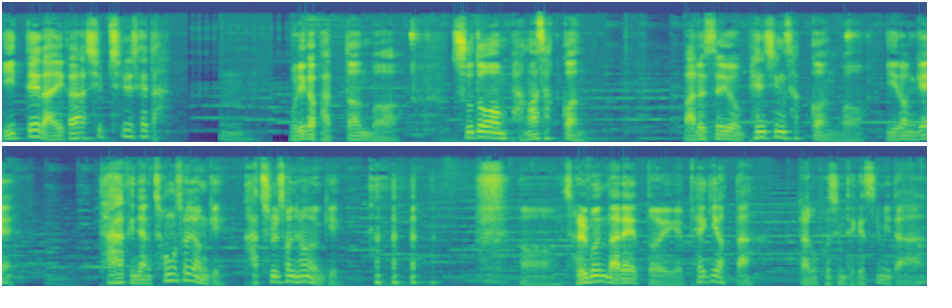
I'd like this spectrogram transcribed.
이때 나이가 17세다. 음, 우리가 봤던 뭐 수도원 방화 사건, 마르세유 펜싱 사건 뭐 이런 게 다 그냥 청소년기, 가출 소년기. 어, 젊은 날의 또 이게 팩이었다 라고 보시면 되겠습니다.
